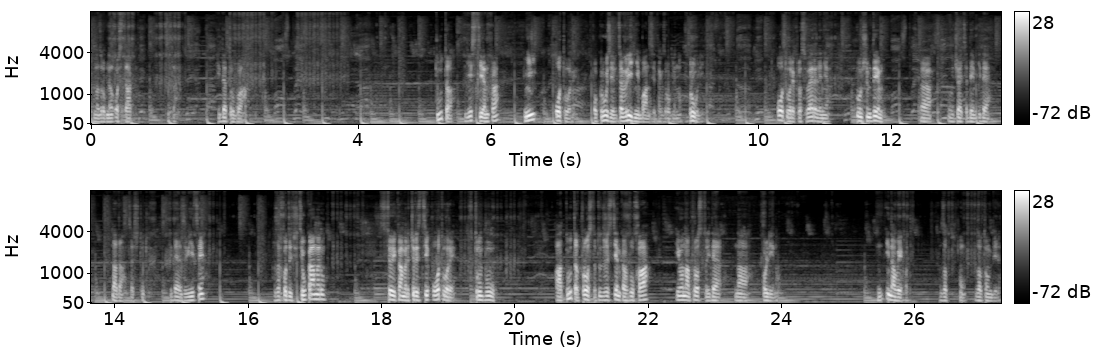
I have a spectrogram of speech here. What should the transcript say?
Вона зроблена ось так. Іде труба. Тут є стінка, в ній отвори по крузі. Це в рідній банці так зроблено, в круглій. Отвори просверлення. В общем, дим. Е, Виходить, дим іде. Да-да, це ж тут. Іде звідси. Заходить в цю камеру. З цієї камери через ці отвори в трубу. А тут просто, тут же стінка глуха, і вона просто йде на коліно. І на виход з, ну, автомобіля.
